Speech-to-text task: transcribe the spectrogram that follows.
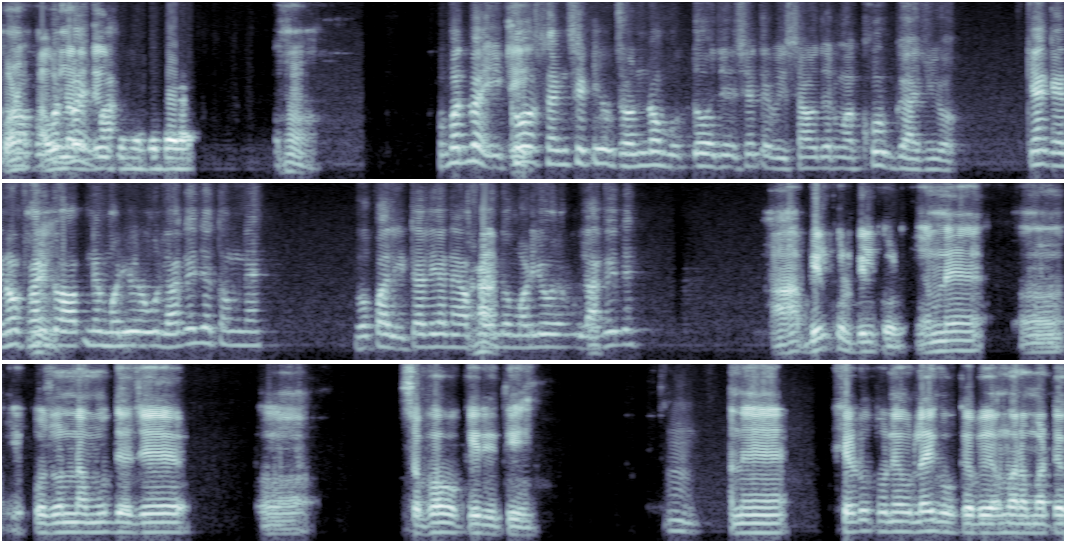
પણ આવનારા દિવસોમાં હા. ભૂપતભાઈ ઇકો. સેન્સિટિવ ઝોનનો મુદ્દો જે છે તે વિસાવદરમાં ખૂબ ગાજ્યો. ક્યાંક એનો ફાયદો આપને મળ્યો એવું લાગે છે તમને? ગોપાલ ઇટાલિયાને આ ફાયદો મળ્યો એવું લાગે છે? હા બિલકુલ બિલકુલ. એમને અ, ના મુદ્દે જે સભાઓ કરી હતી. હમ. અને ખેડૂતોને એવું લાગ્યું કે ભાઈ અમારા માટે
